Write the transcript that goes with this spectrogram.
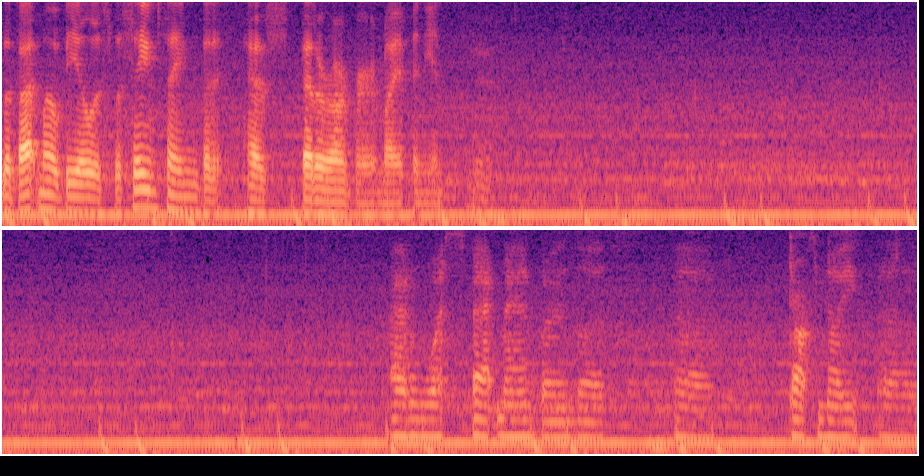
The Batmobile is the same thing, but it has better armor, in my opinion. Yeah. Adam West Batman by the uh, Dark Knight uh,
